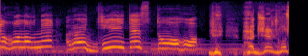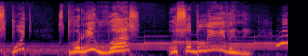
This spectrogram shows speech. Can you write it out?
і головне, радійте з того. Адже ж Господь створив вас особливими, Не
